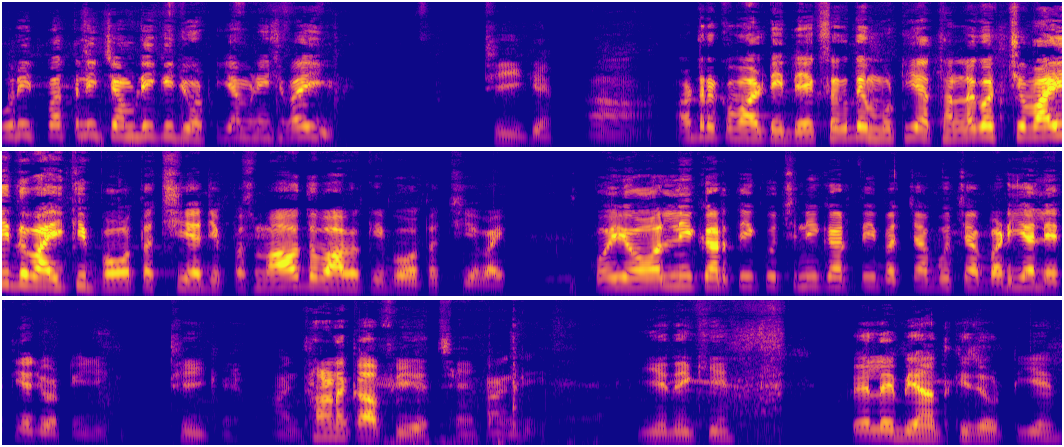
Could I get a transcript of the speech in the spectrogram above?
पूरी पतली चमड़ी की जोटी है मनीष भाई। ठीक है। हाँ अडर क्वालिटी देख सकते हो मुठिया थन लगो। चवाई दवाई की बहुत अच्छी है जी पसमाव दबाव की बहुत अच्छी है भाई। कोई ऑल नहीं करती कुछ नहीं करती बच्चा बुच्चा बढ़िया लेती है जोटी जी। ठीक है। हाँ जी। थन काफ़ी अच्छे हैं। हाँ जी। ये देखिए पहले ब्यांत की जोटी है।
